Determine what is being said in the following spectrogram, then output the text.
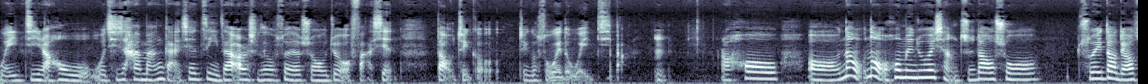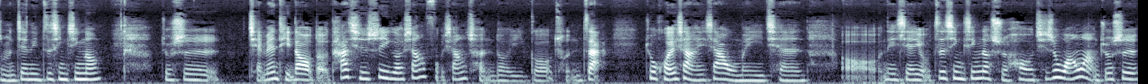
危机，然后我我其实还蛮感谢自己在二十六岁的时候就有发现到这个这个所谓的危机吧，嗯，然后哦，那那我后面就会想知道说，所以到底要怎么建立自信心呢？就是前面提到的，它其实是一个相辅相成的一个存在。就回想一下，我们以前，呃，那些有自信心的时候，其实往往就是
